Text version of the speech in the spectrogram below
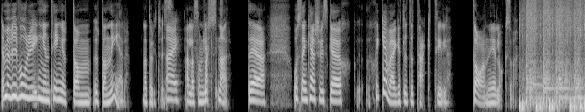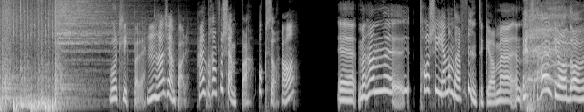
Nej, men vi vore ingenting utan, utan er, naturligtvis. Nej, Alla som faktiskt. lyssnar. Det, och sen kanske vi ska sk- skicka iväg ett litet tack till Daniel också. Vår klippare. Mm, han kämpar. Han, han får kämpa också. Ja. Eh, men han eh, tar sig igenom det här fint tycker jag, med en hög grad av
